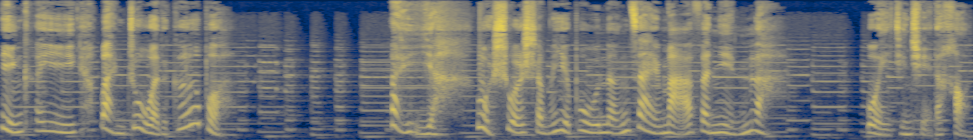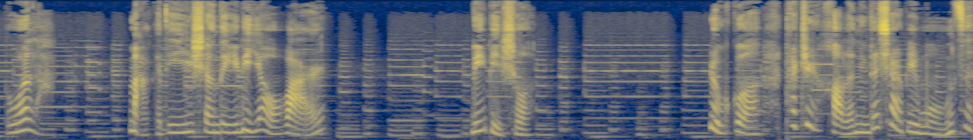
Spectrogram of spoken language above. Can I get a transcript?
您可以挽住我的胳膊。”哎呀！我说什么也不能再麻烦您了，我已经觉得好多了。马格迪医生的一粒药丸儿，里比说：“如果他治好了您的馅饼模子，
